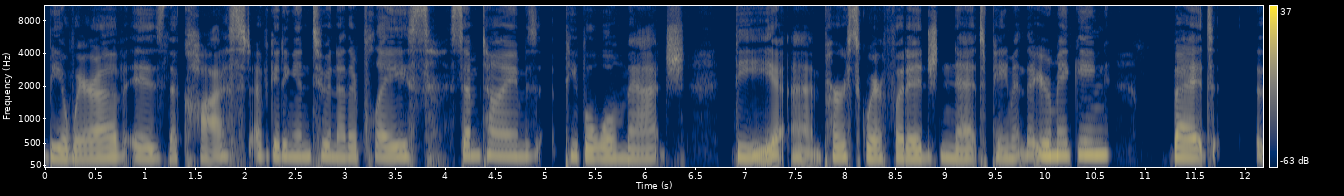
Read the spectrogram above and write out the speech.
be aware of is the cost of getting into another place. Sometimes people will match the um, per square footage net payment that you're making, but Uh,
